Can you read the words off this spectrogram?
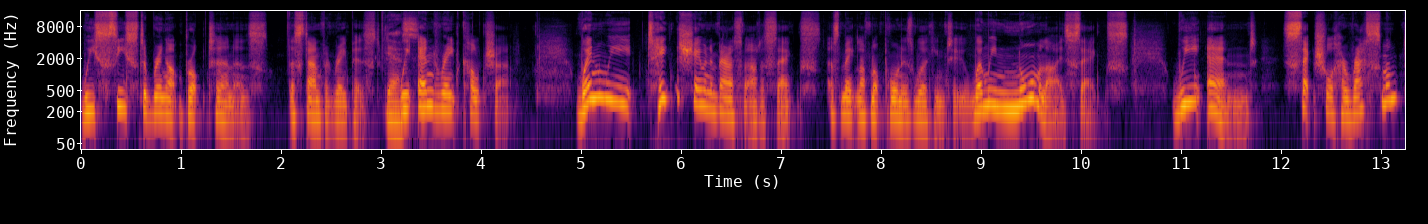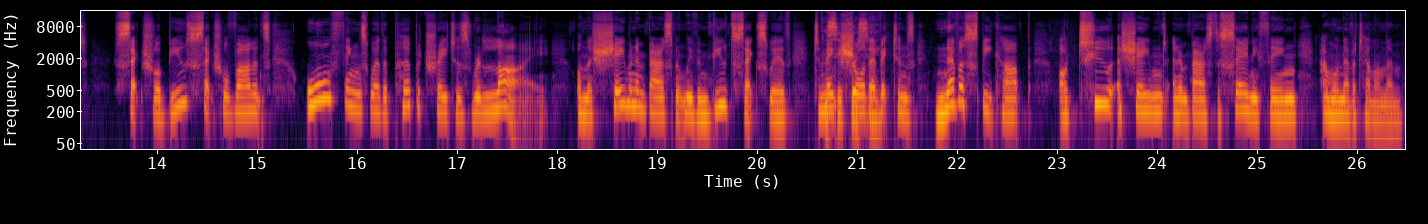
we cease to bring up Brock Turner's the Stanford rapist. Yes. We end rape culture. When we take the shame and embarrassment out of sex, as Make Love Not Porn is working to, when we normalize sex, we end sexual harassment, sexual abuse, sexual violence, all things where the perpetrators rely on the shame and embarrassment we've imbued sex with to The make sure their victims never speak up, are too ashamed and embarrassed to say anything, and will never tell on them.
